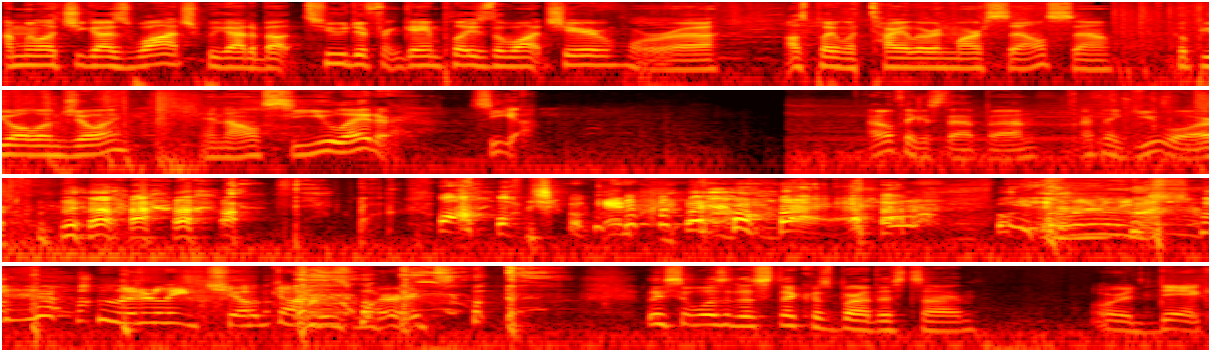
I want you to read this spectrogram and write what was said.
I'm gonna let you guys watch. We got about two different gameplays to watch here. Where uh, I was playing with Tyler and Marcel. So hope you all enjoy, and I'll see you later. See ya. I don't think it's that bad. I think you are. oh, I'm joking. He literally, literally choked on his words. At least it wasn't a Snickers bar this time. Or a dick.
